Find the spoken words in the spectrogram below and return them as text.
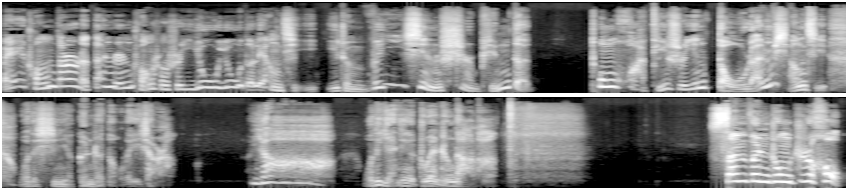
白床单的单人床上，是悠悠的亮起一阵微信视频的通话提示音陡然响起，我的心也跟着抖了一下啊！呀，我的眼睛也逐渐睁大了。三分钟之后，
